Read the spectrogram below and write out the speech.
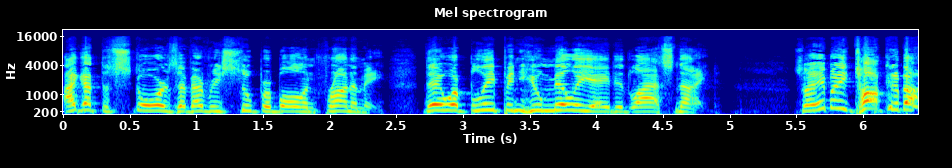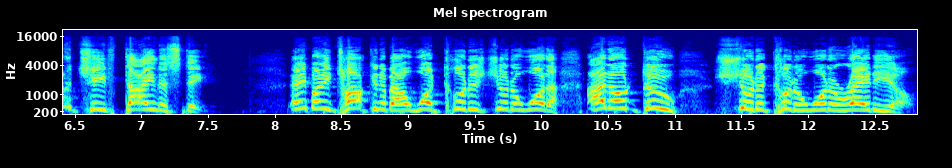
I got the scores of every Super Bowl in front of me. They were bleeping humiliated last night. So anybody talking about a Chief dynasty? Anybody talking about what coulda, shoulda, woulda? I don't do shoulda, coulda, woulda radio.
